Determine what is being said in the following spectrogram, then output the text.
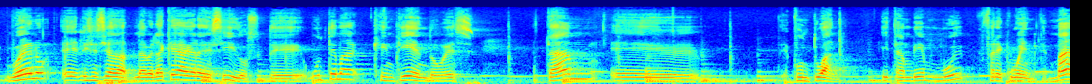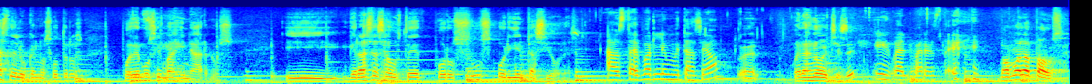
Bueno, eh, licenciada, la verdad que agradecidos de un tema que entiendo es tan eh, puntual y también muy frecuente, más de lo que nosotros podemos imaginarnos. Y gracias a usted por sus orientaciones. A usted por la invitación. Bueno, buenas noches. ¿eh? Igual para usted. Vamos a la pausa.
